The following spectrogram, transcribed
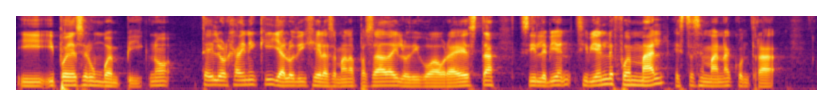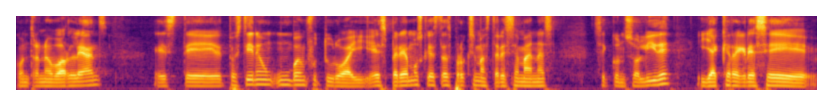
y puede ser un buen pick, ¿no? Taylor Heineke, ya lo dije la semana pasada y lo digo ahora esta. Si, le bien, si bien le fue mal esta semana contra, contra Nueva Orleans, este, pues tiene un, buen futuro ahí. Esperemos que estas próximas tres semanas se consolide y ya que regrese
